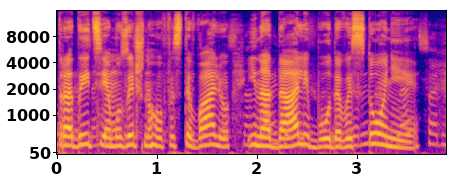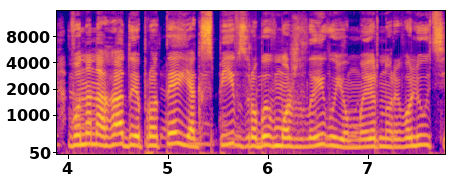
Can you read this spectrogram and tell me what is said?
Традиція музичного фестивалю і надалі буде в Естонії. Вона нагадує про те, як спів зробив можливою мирну революцію.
